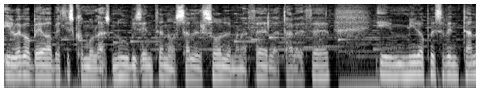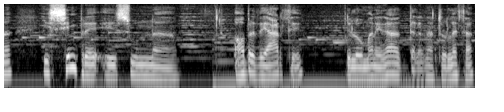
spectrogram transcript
Y luego veo a veces como las nubes entran o sale el sol, el amanecer, el atardecer, y miro por esa ventana y siempre es una obra de arte de la humanidad, de la naturaleza,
